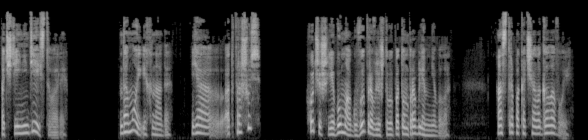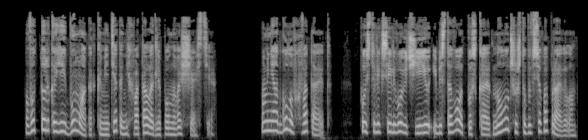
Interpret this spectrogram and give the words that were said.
почти и не действовали. «Домой их надо. Я отпрошусь?» «Хочешь, я бумагу выправлю, чтобы потом проблем не было?» Астра покачала головой. Вот только ей бумаг от комитета не хватало для полного счастья. У меня отгулов хватает. Пусть Алексей Львович ее и без того отпускает, но лучше, чтобы все по правилам,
